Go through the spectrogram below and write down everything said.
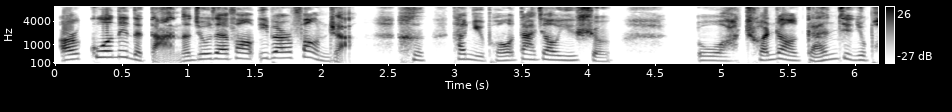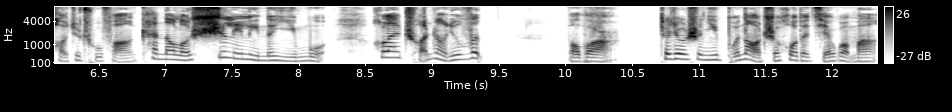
而锅内的胆呢就在放一边放着。哼，他女朋友大叫一声。哇！船长赶紧就跑去厨房，看到了湿淋淋的一幕。后来船长就问：“宝贝儿，这就是你补脑之后的结果吗？”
